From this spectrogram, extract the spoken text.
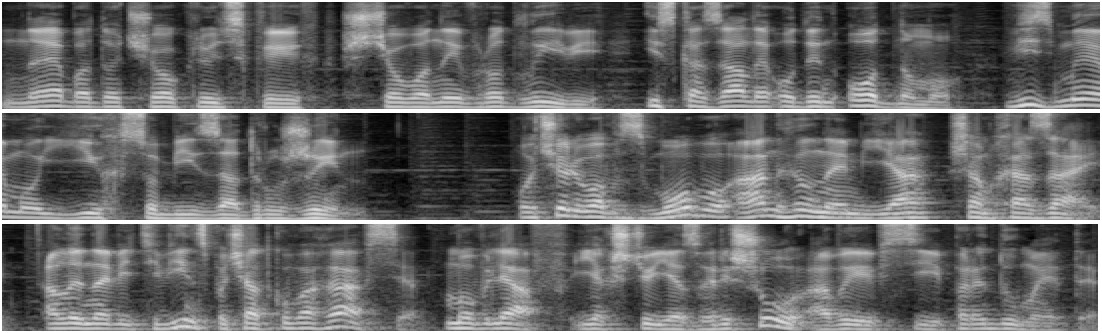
неба дочок людських, що вони вродливі, і сказали один одному: візьмемо їх собі за дружин. Очолював змову ангел на ім'я Шамхазай, але навіть він спочатку вагався, мовляв, якщо я згрішу, а ви всі передумаєте,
